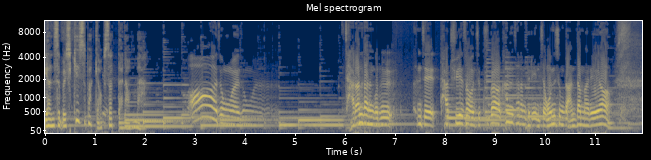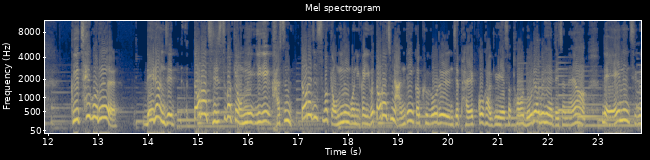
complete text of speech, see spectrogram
연습을 시킬 수밖에 없었던 엄마. 아 정말 정말 잘한다는 거를 이제 다 주위에서 이제 국악하는 사람들이 이제 어느 정도 안단 말이에요. 그 최고를 내려 이제 떨어질 수밖에 없는 이게 가슴 떨어질 수밖에 없는 거니까 이거 떨어지면 안 되니까 그거를 이제 밟고 가기 위해서 더 노력을 해야 되잖아요. 근데 애는 지금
